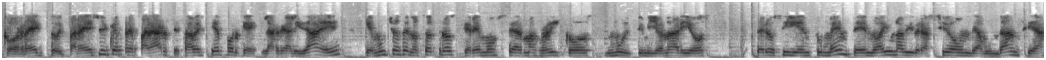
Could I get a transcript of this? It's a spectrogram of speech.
Correcto, y para eso hay que prepararse, ¿sabes qué? Porque la realidad es que muchos de nosotros queremos ser más ricos, multimillonarios, pero si en tu mente no hay una vibración de abundancia,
